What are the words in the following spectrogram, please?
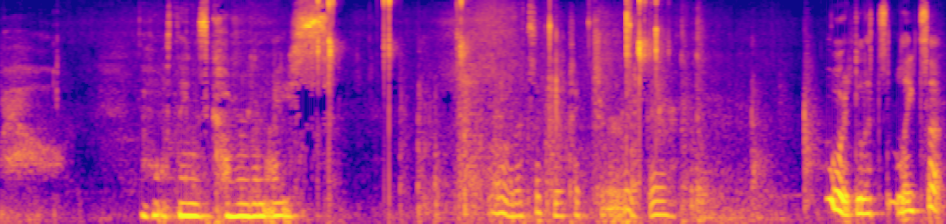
Wow. The whole thing's covered in ice. Oh, that's a cool picture right there. Oh, it lights, lights up.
